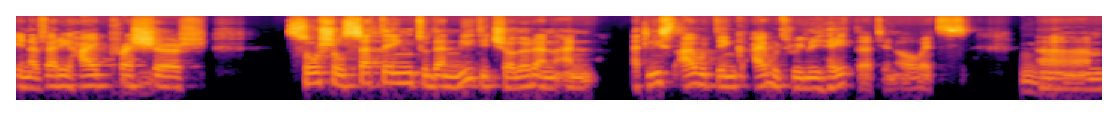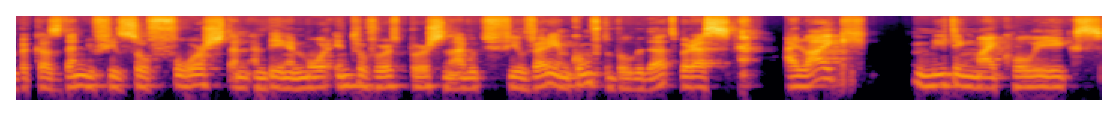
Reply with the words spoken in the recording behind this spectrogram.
in a very high pressure social setting to then meet each other and and at least i would think i would really hate that you know it's Mhm. um, because then you feel so forced and, and being a more introvert person i would feel very uncomfortable with that. Whereas i like meeting my colleagues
